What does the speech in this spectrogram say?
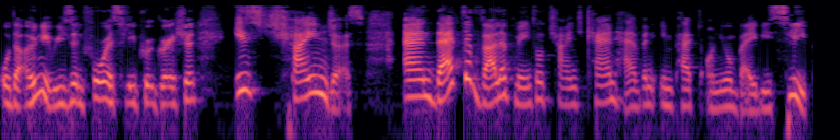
or the only reason for a sleep regression is changes. And that developmental change can have an impact on your baby's sleep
